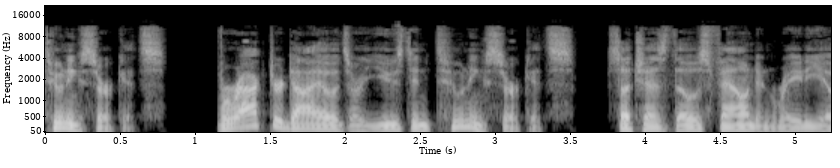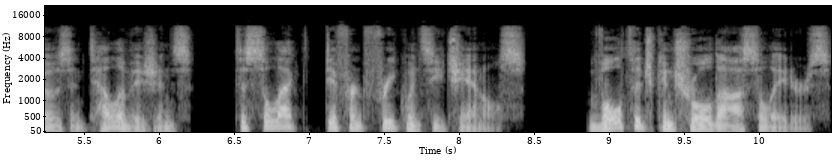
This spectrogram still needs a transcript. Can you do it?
Tuning circuits. Varactor diodes are used in tuning circuits, such as those found in radios and televisions, to select different frequency channels. Voltage-controlled oscillators.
